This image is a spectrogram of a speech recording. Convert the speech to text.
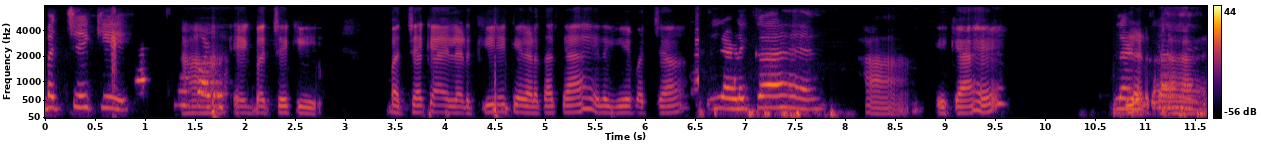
बच्चे की। हाँ एक बच्चे की। बच्चा क्या है? लड़की है क्या लड़का क्या है? ये बच्चा। लड़का है। हाँ ये क्या है? लड़का लड़का है।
